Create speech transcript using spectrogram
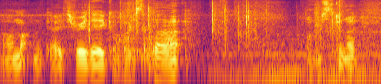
I'm not going to go through there, guys, but I'm just going to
